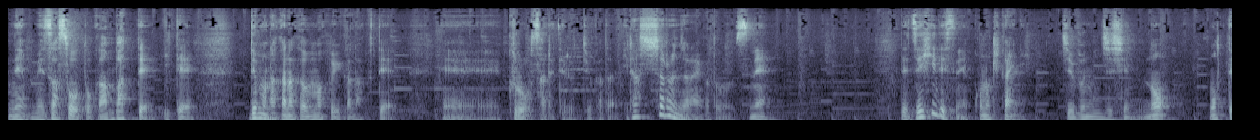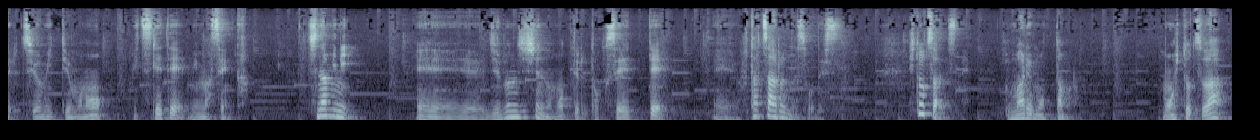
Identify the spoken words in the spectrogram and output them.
ー、ね、目指そうと頑張っていてでもなかなかうまくいかなくて、えー、苦労されてるっていう方いらっしゃるんじゃないかと思うんですね。で是非ですねこの機会に自分自身の持ってる強みっていうものを見つけてみませんか？ちなみに、えー、自分自身の持ってる特性って、えー、2つあるんだそうです。1つはですね生まれ持ったものもう1つは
